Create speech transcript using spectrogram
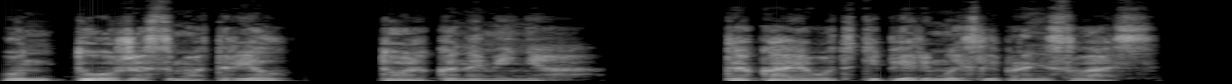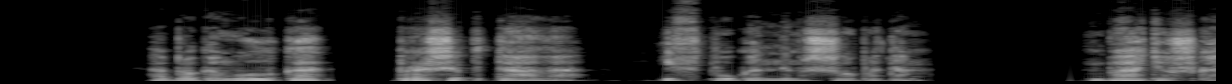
он тоже смотрел только на меня. Такая вот теперь мысль пронеслась. А богомолка прошептала испуганным шепотом. «Батюшка,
